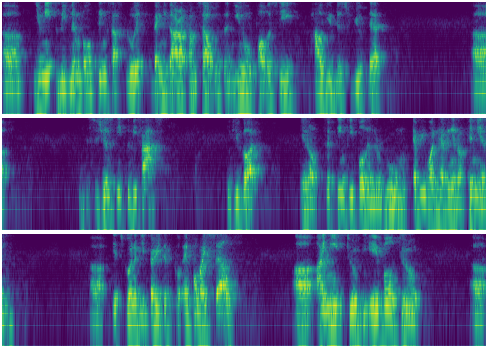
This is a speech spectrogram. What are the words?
um, you need to be nimble. Things are fluid. Bank Negara comes out with a new policy. How do you distribute that? Uh, decisions need to be fast. If you got, you know, 15 people in the room, everyone having an opinion, uh, it's going to be very difficult. And for myself, uh, I need to be able to uh,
